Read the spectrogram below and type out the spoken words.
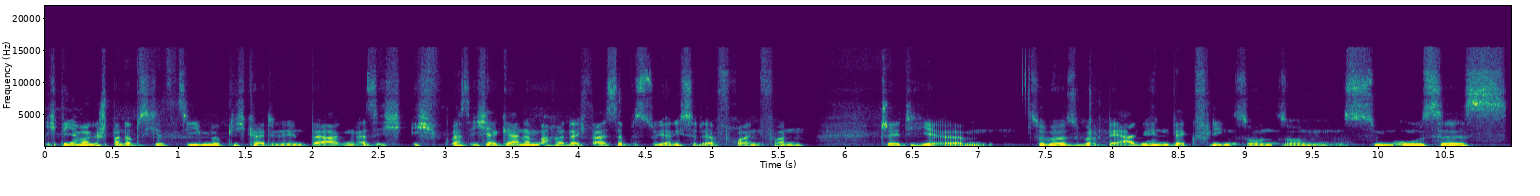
Ich bin ja mal gespannt, ob sich jetzt die Möglichkeit in den Bergen, also ich, ich, was ich ja gerne mache, da ich weiß, da bist du ja nicht so der Freund von JD, ähm, so über, so über Berge hinwegfliegen, so, ein- so ein smoothes,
